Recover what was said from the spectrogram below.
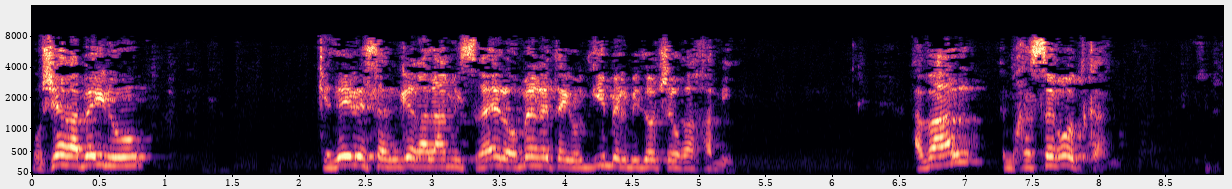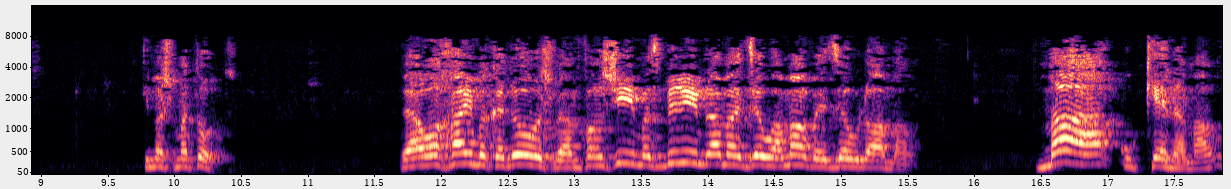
משה רבינו, כדי לסנגר על עם ישראל, אומר את הי"ג מידות של רחמים. אבל הן חסרות כאן, עם השמטות. והאור החיים הקדוש והמפרשים מסבירים למה את זה הוא אמר ואת זה הוא לא אמר. מה הוא כן אמר?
